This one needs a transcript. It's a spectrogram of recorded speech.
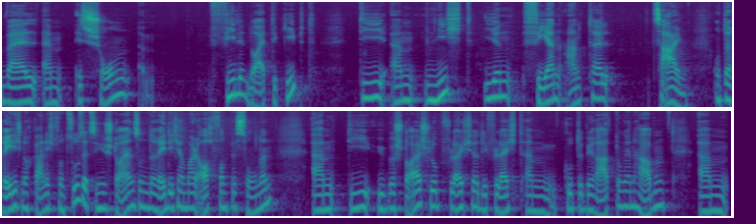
weil ähm, es schon ähm, viele Leute gibt, die ähm, nicht ihren fairen Anteil zahlen. Und da rede ich noch gar nicht von zusätzlichen Steuern, sondern da rede ich einmal auch von Personen, ähm, die über Steuerschlupflöcher, die vielleicht ähm, gute Beratungen haben, ähm,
